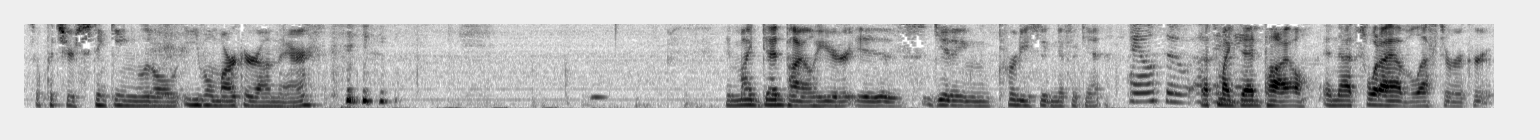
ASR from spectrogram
So put your stinking little evil marker on there. and my dead pile here is getting pretty significant. I also. uh, That's my dead pile, and that's what I have left to recruit.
